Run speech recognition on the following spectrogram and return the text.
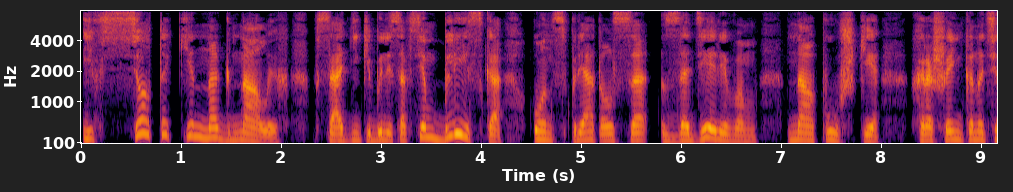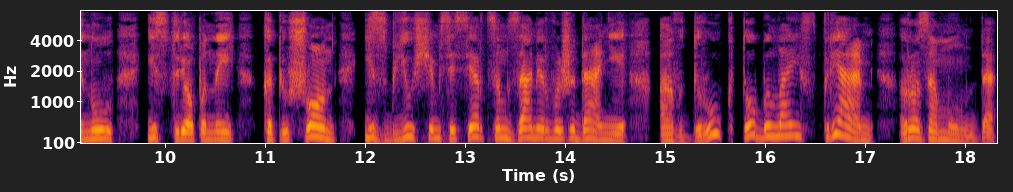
и все-таки нагнал их. Всадники были совсем близко. Он спрятался за деревом на опушке, хорошенько натянул истрепанный капюшон и с бьющимся сердцем замер в ожидании. А вдруг то была и впрямь Розамунда,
